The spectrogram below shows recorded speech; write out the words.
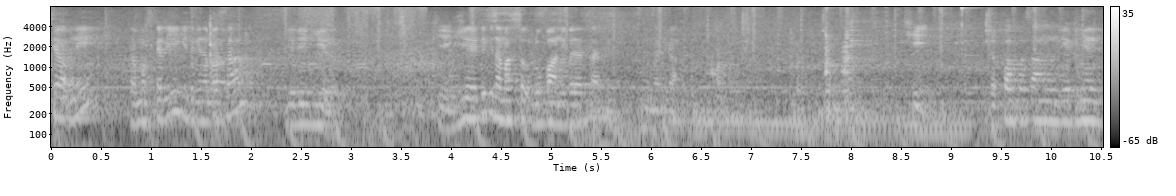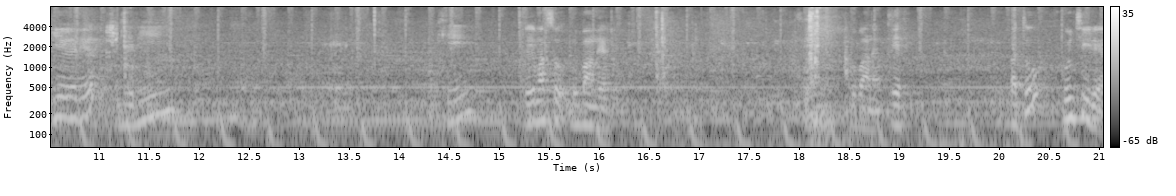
Siap ni, pertama sekali kita kena pasang dia punya gear. Okey, gear dia kena masuk lubang ni pada atas ni. Ni. Okey. Lepas pasang dia punya gear dia, jadi Okey. Dia masuk lubang dia. Lubang dia. Okey. Lepas tu kunci dia.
